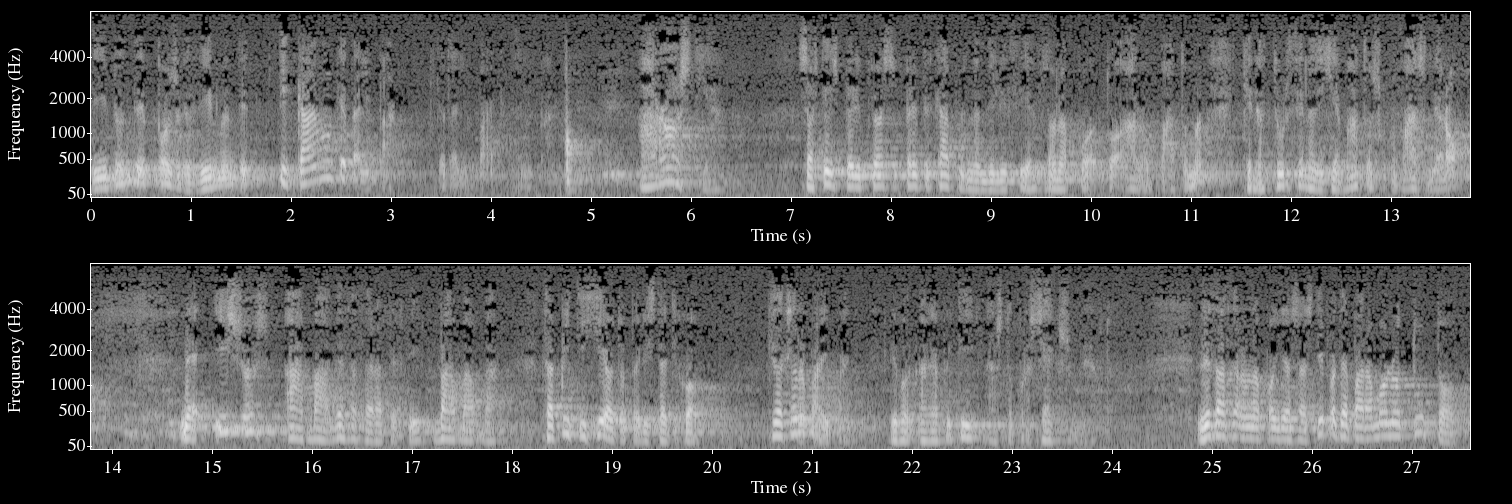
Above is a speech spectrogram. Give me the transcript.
δίνονται, πως γδίνονται τι κάνουν και τα λοιπά και τα λοιπά και τα λοιπά. Αρρώστια. Σε αυτές τις περιπτώσεις πρέπει κάποιος να αντιληφθεί αυτόν από το άλλο πάτωμα και να του έρθει ένας γεμάτος κουβάς νερό. Ναι ίσως α μπα δεν θα θεραπευτεί. Μπα μπα μπα θα πει τυχαίο το περιστατικό. Και θα ξαναπάει πάλι. Λοιπόν αγαπητοί ας το προσέξουμε αυτό. Δεν θα ήθελα να πω για σας τίποτε παρά μόνο τούτο.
